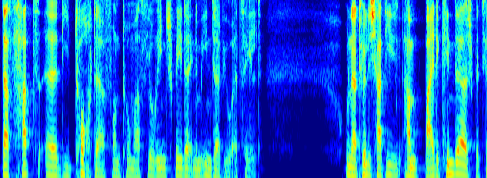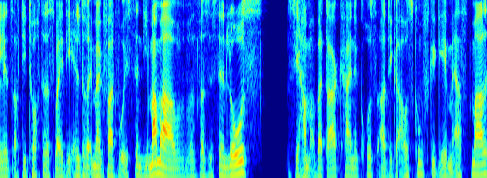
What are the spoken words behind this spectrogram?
Das hat äh, die Tochter von Thomas Florin später in einem Interview erzählt. Und natürlich hat die, haben beide Kinder, speziell jetzt auch die Tochter, das war ja die ältere, immer gefragt, wo ist denn die Mama? Was ist denn los? Sie haben aber da keine großartige Auskunft gegeben erstmal.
